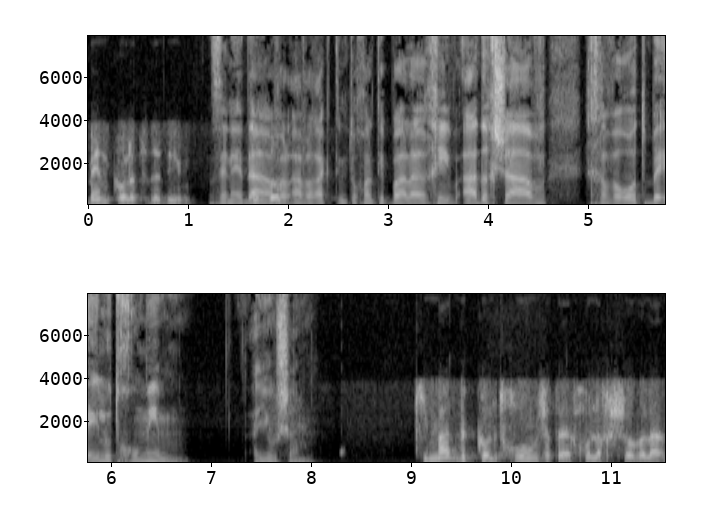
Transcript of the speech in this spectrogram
בין כל הצדדים. זה נהדר, אבל, אבל רק אם תוכל טיפה להרחיב. עד עכשיו, חברות באילו תחומים היו שם? כמעט בכל תחום שאתה יכול לחשוב עליו,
